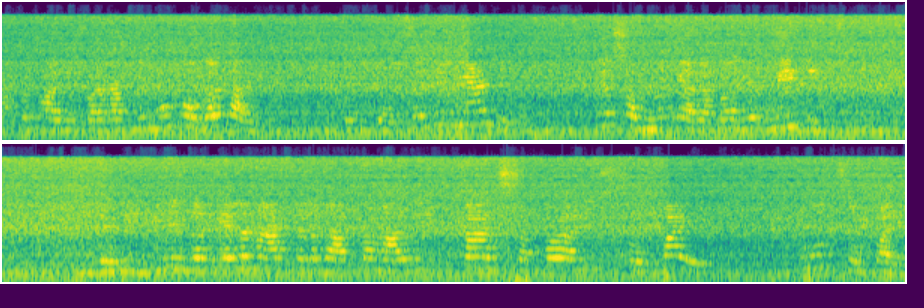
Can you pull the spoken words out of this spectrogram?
आपण हरिपाठ आपले मुख बघत आहे. पण त्याचं जे ज्ञान आहे ते समजून घ्यायला पाहिजे. रीती. त्या रीतीने जर गेलं ना आपल्याला तर आपला मार्ग इतका सफळ आणि सोपा आहे. खूप सोपा आहे.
